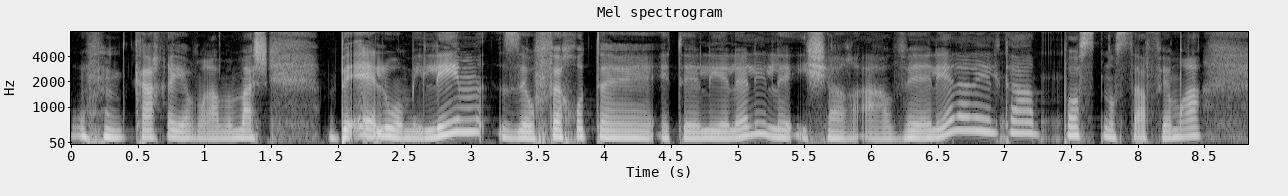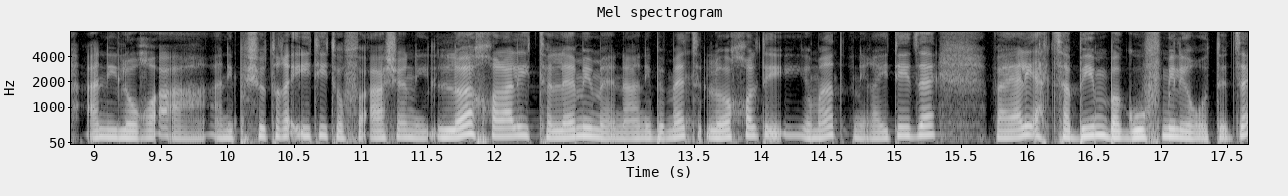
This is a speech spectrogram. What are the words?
ככה היא אמרה, ממש באלו המילים, זה הופך אותה, את ליאל אלי לאישה רעה. וליאל אלי העלתה פוסט נוסף, היא אמרה, אני לא רעה, אני פשוט ראיתי תופעה שאני לא יכולה להתעלם ממנה, אני באמת לא יכולתי, היא אומרת, אני ראיתי את זה, והיה לי עצבים בגוף מלראות את זה,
